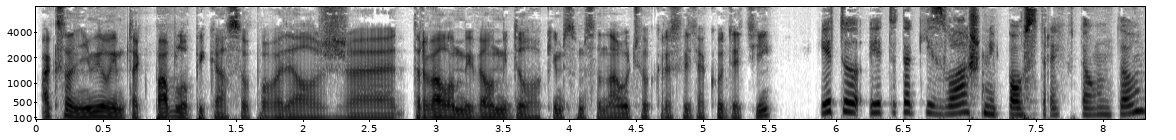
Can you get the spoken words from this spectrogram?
Ak sa nemýlim, tak Pablo Picasso povedal, že trvalo mi veľmi dlho, kým som sa naučil kresliť ako deti. Je to, je to taký zvláštny postreh v tomto,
